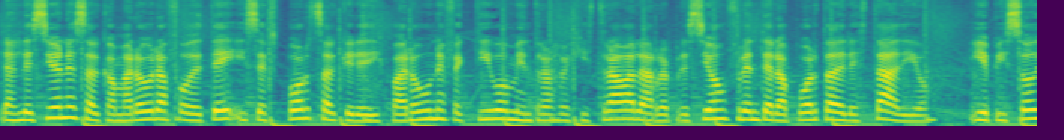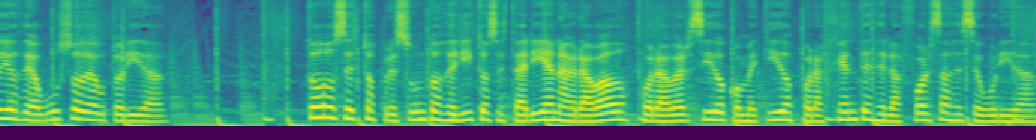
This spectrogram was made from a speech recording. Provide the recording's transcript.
las lesiones al camarógrafo de TIC Sports al que le disparó un efectivo mientras registraba la represión frente a la puerta del estadio, y episodios de abuso de autoridad. Todos estos presuntos delitos estarían agravados por haber sido cometidos por agentes de las fuerzas de seguridad.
